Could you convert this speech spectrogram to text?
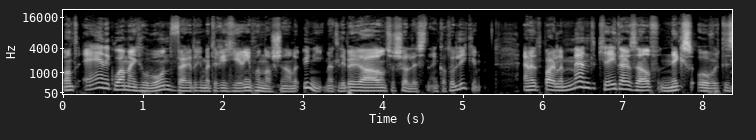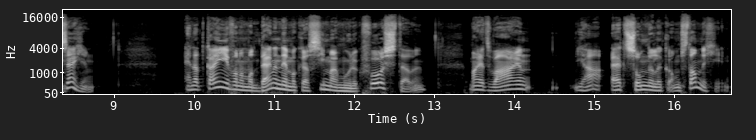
Want eigenlijk kwam men gewoon verder met de regering van Nationale Unie, met liberalen, socialisten en katholieken. En het parlement kreeg daar zelf niks over te zeggen. En dat kan je van een moderne democratie maar moeilijk voorstellen, maar het waren ja, uitzonderlijke omstandigheden.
